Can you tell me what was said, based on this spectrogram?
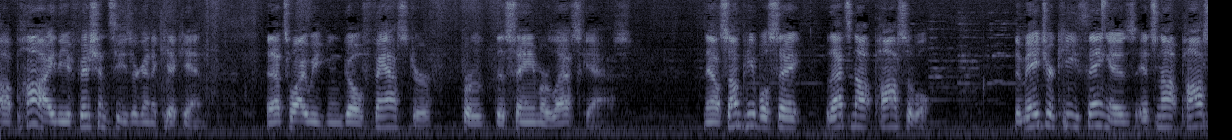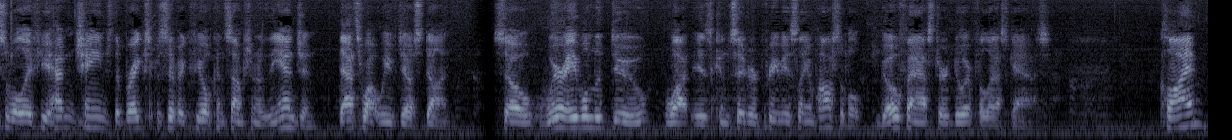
Up high, the efficiencies are going to kick in. That's why we can go faster for the same or less gas. Now, some people say well, that's not possible. The major key thing is it's not possible if you hadn't changed the brake specific fuel consumption of the engine. That's what we've just done. So we're able to do what is considered previously impossible. Go faster, do it for less gas. Climb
